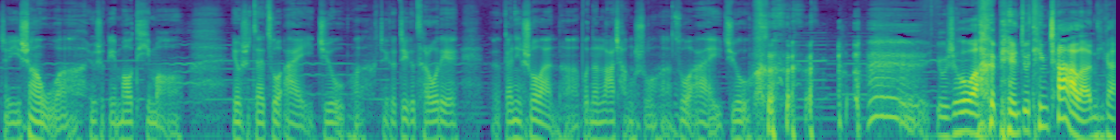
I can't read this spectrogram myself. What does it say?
这一上午啊，又是给猫剃毛，又是在做艾灸啊。这个这个词儿我得。赶紧说完哈，不能拉长说哈。做艾灸，有时候啊，别人就听差了。你看，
